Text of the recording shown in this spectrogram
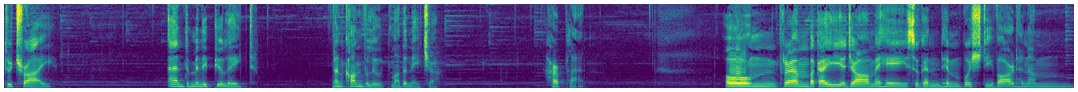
to try and manipulate and convolute Mother Nature, her plan. Om Trambakaya Jamahe Sugandhim Pushti Vardhanam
